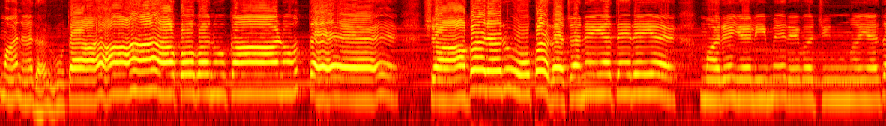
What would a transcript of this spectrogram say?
ಮನದನು ತಾಪವನು ಕಾಣುತ್ತ ಶಾಬರ ರೂಪ ರಚನೆಯ ತೆರೆಯ ಮರೆಯಲಿ ಮೆರೆವ ಚಿನ್ಮಯದ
